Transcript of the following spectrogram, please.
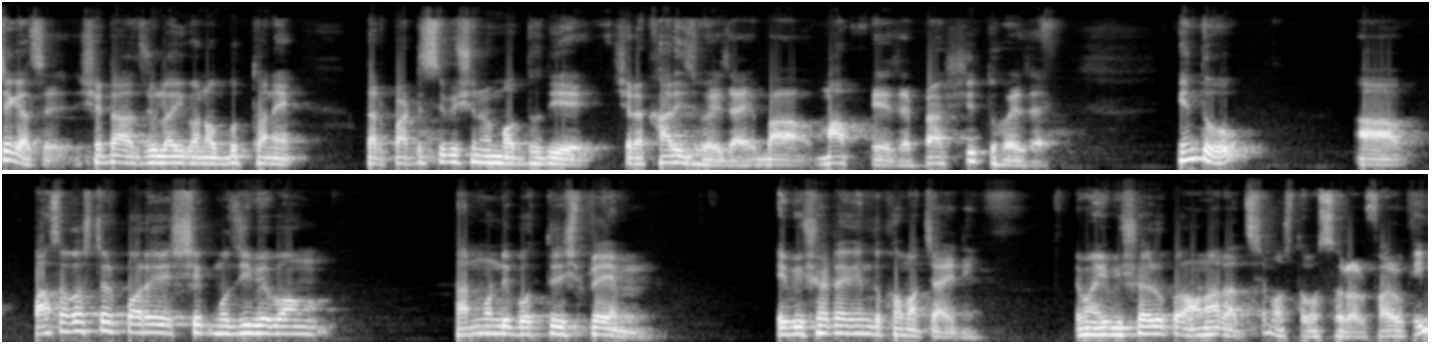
ঠিক আছে, সেটা জুলাই গণ অভ্যুত্থানে তার পার্টিসিপেশনের মধ্য দিয়ে সেটা খারিজ হয়ে যায় বা মাপ পেয়ে যায়, প্রায়শ্চিত্ত হয়ে যায়। কিন্তু পাঁচ আগস্টের পরে শেখ মুজিব এবং ধানমন্ডি বত্রিশ প্রেম এই বিষয়টা কিন্তু ক্ষমা চায়নি এবং এই বিষয়ের উপর অনার আছে মোস্তফা সরোয়ার ফারুকি।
